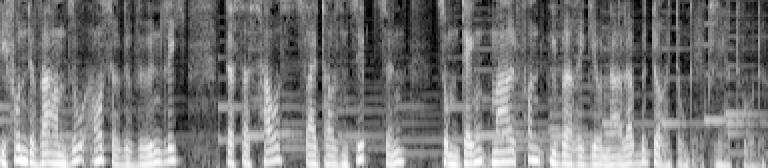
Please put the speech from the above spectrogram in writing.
Die Funde waren so außergewöhnlich, dass das Haus 2017 zum Denkmal von überregionaler Bedeutung erklärt wurde.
